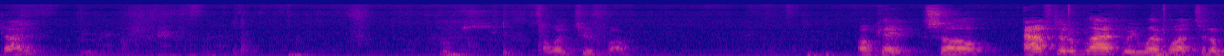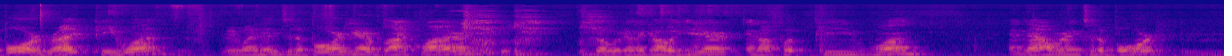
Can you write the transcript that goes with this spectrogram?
Got it? Mm. Oops, I went too far. Okay, so after the black, we went what, to the board, right? P1? We went into the board here, black wire. So we're gonna go here, and I'll put P1, and now we're into the board. Mm.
